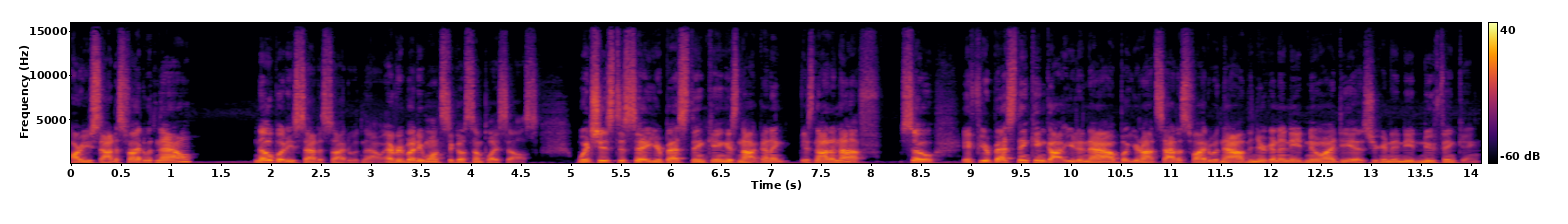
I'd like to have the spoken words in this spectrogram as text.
Are you satisfied with now? Nobody's satisfied with now. Everybody wants to go someplace else, which is to say your best thinking is not going to is not enough. So if your best thinking got you to now, but you're not satisfied with now, then you're going to need new ideas. You're going to need new thinking.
